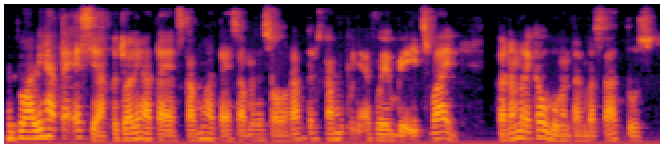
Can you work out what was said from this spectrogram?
Kecuali HTS ya kecuali HTS kamu HTS sama seseorang terus kamu punya FWB it's fine. Karena mereka hubungan tanpa status.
